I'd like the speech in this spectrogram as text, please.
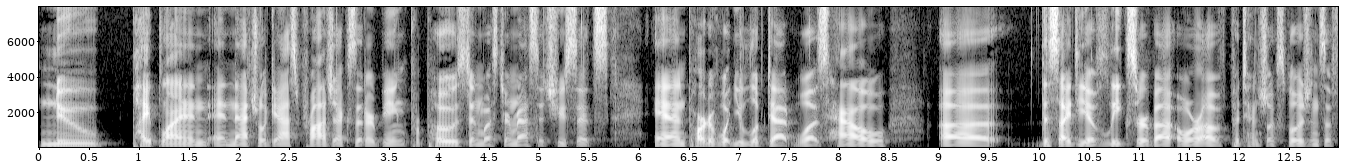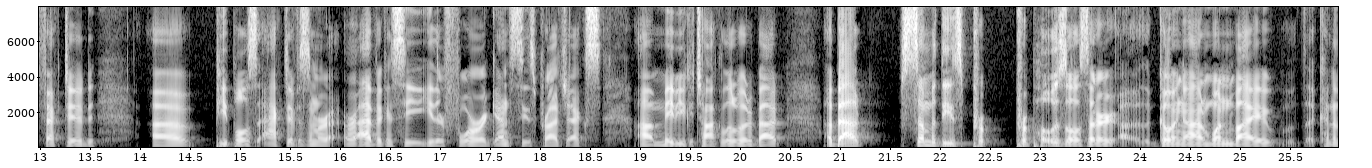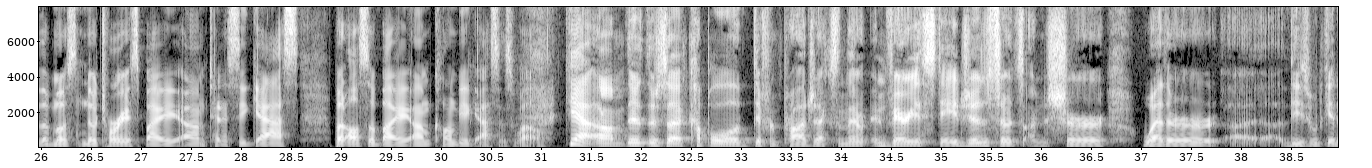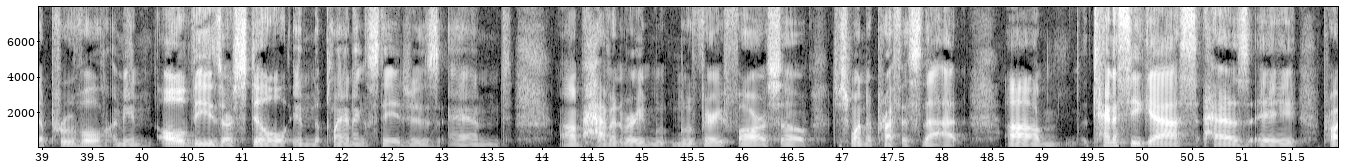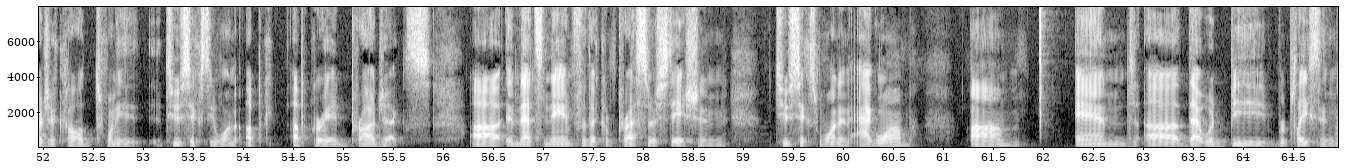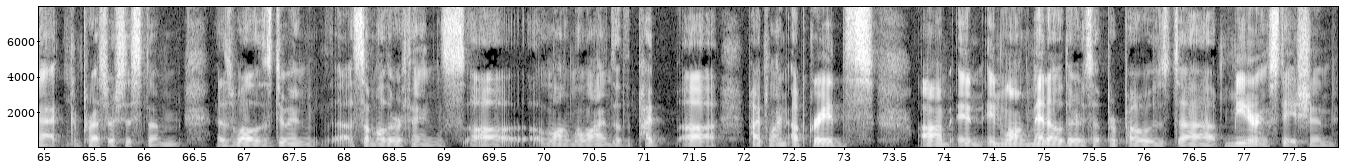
new pipeline and, and natural gas projects that are being proposed in Western Massachusetts. And part of what you looked at was how uh, this idea of leaks or about or of potential explosions affected uh, people's activism or, or advocacy either for or against these projects. Um, maybe you could talk a little bit about about some of these pr- proposals that are uh, going on, one by the, kind of the most notorious by um, Tennessee Gas, but also by um, Columbia Gas as well. Yeah, um, there, there's a couple of different projects, and they're in various stages, so it's unsure whether uh, these would get approval. I mean, all of these are still in the planning stages and um, haven't very mo- moved very far. So, just wanted to preface that. Um, Tennessee Gas has a project called 2261 up, Upgrade Projects, uh, and that's named for the compressor station 261 in Agawam. Um, and uh, that would be replacing that compressor system as well as doing uh, some other things uh, along the lines of the pipe uh, pipeline upgrades. Um, in in Longmeadow, there's a proposed uh, metering station,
